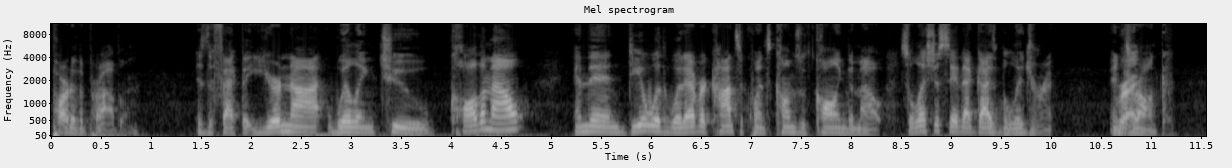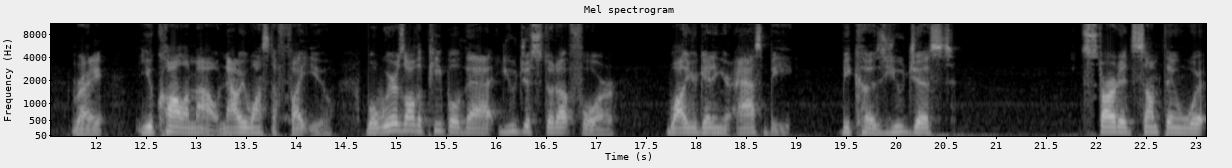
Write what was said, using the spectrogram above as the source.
part of the problem, is the fact that you're not willing to call them out and then deal with whatever consequence comes with calling them out. So let's just say that guy's belligerent and Right. drunk, right? You call him out. Now he wants to fight you. Well, where's all the people that you just stood up for while you're getting your ass beat because you just started something with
